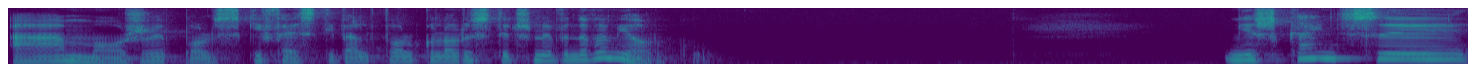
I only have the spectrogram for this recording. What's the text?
a może polski festiwal folklorystyczny w Nowym Jorku. Mieszkańcy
